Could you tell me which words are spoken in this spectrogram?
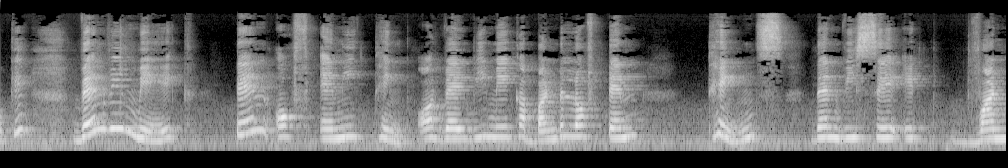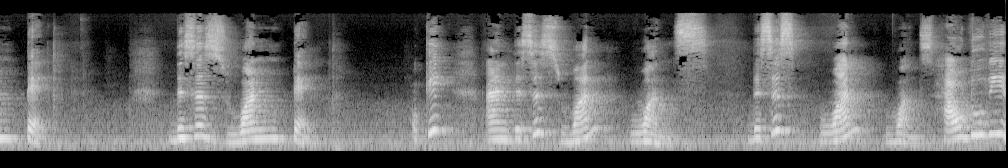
okay? When we make 10 of anything or when we make a bundle of 10 things then we say it 110 this is 110 okay? And this is 1 ones this is 1 ones. How do we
